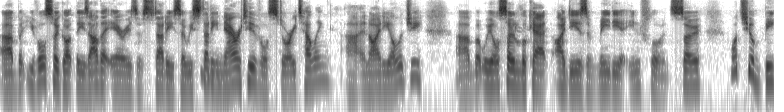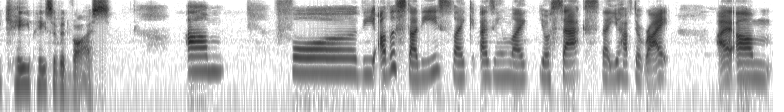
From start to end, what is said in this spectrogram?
uh, but you've also got these other areas of study. So we study mm. narrative or storytelling uh, and ideology, uh, but we also look at ideas of media influence. So, what's your big key piece of advice? Um, for the other studies, like as in like your SACs that you have to write, I um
